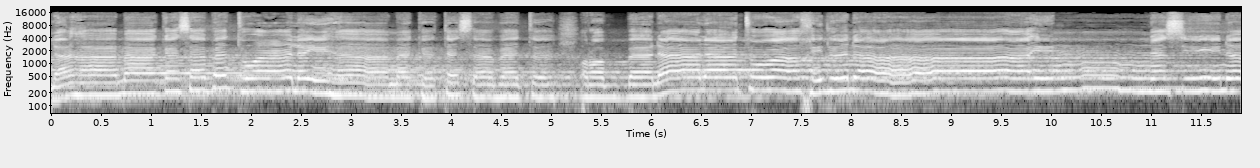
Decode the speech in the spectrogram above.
لها ما كسبت وعليها ما اكتسبت. ربنا لا تواخذنا إن نسينا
